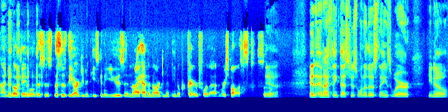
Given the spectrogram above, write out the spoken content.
I knew okay, well this is this is the argument he's going to use, and I had an argument you know prepared for that in response. So. Yeah, and and I think that's just one of those things where you know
